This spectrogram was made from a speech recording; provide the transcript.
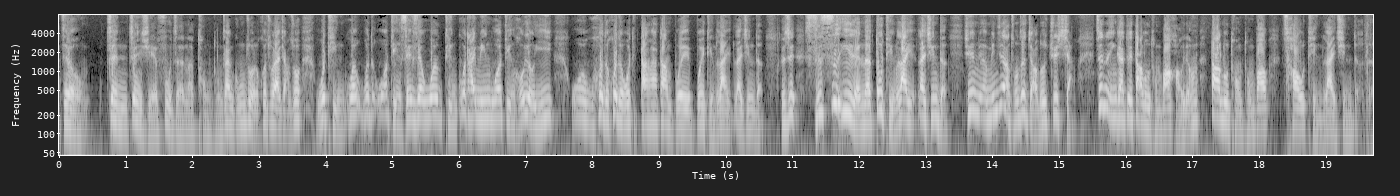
这种。政政协负责呢统统战工作的，会出来讲说，我挺我我我挺谁谁，我挺郭台铭，我挺侯友宜，我或者或者我挺当他当然不会不会挺赖赖清德，可是十四亿人呢都挺赖赖清德。其实民民进党从这角度去想，真的应该对大陆同胞好一点。大陆同同胞超挺赖清德的，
